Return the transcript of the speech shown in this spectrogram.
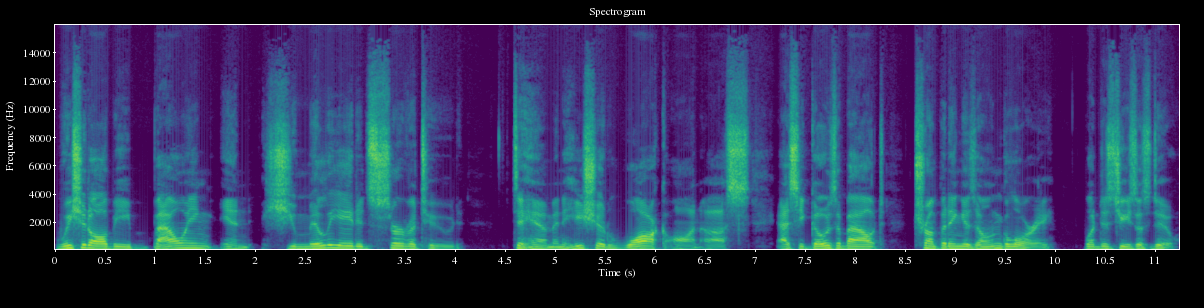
we should all be bowing in humiliated servitude to him, and he should walk on us as he goes about trumpeting his own glory what does Jesus do?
